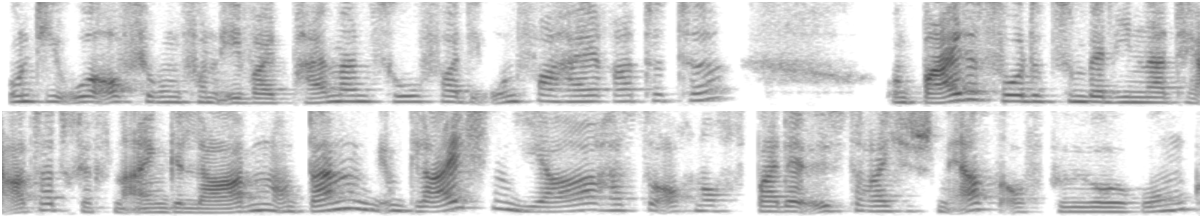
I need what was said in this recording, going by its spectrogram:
und die Uraufführung von Ewald Palmanshofer, Die Unverheiratete. Und beides wurde zum Berliner Theatertreffen eingeladen. Und dann im gleichen Jahr hast du auch noch bei der österreichischen Erstaufführung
